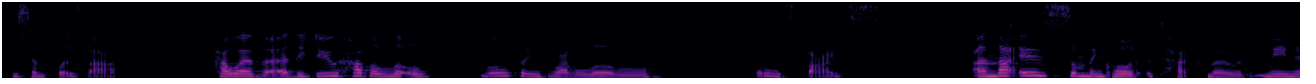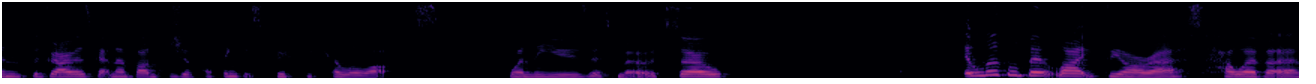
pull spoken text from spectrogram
It's as simple as that. However, they do have a little little thing to add a little little spice. And that is something called attack mode, meaning the drivers get an advantage of I think it's 50 kilowatts when they use this mode. So a little bit like DRS, however,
